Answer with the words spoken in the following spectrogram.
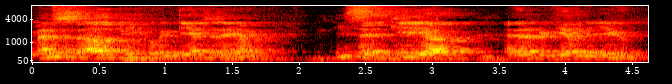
minister to other people and give to them, he said, give, and it'll be given to you.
